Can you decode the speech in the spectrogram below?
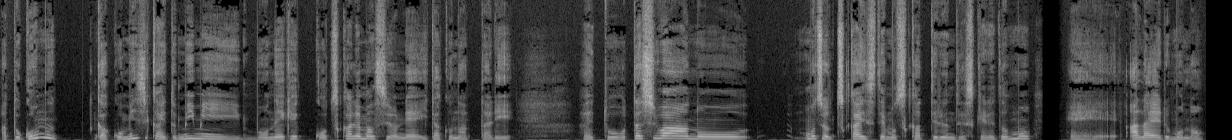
あとゴムがこう短いと耳もね、結構疲れますよね。痛くなったり。えっと、私はあの、もちろん使い捨ても使ってるんですけれども、えー、洗えるもの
